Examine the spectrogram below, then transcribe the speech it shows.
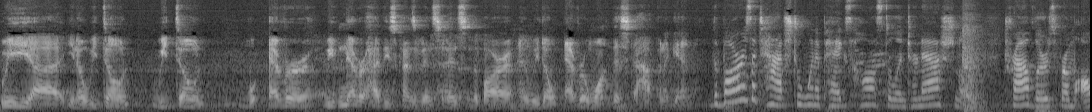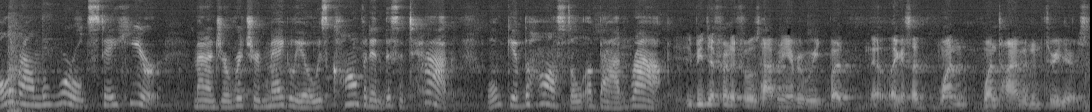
we uh, you know we don't we don't ever we've never had these kinds of incidents in the bar, and we don't ever want this to happen again. The bar is attached to Winnipeg's Hostel International. Travelers from all around the world stay here. Manager Richard Maglio is confident this attack won't give the hostel a bad rap. It'd be different if it was happening every week, but uh, like I said, one one time in three years.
